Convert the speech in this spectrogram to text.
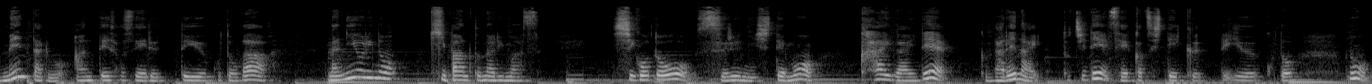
メンタルを安定させるっていうことが何よりの基盤となります。仕事をするにしても海外で慣れない土地で生活していくっていうことの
